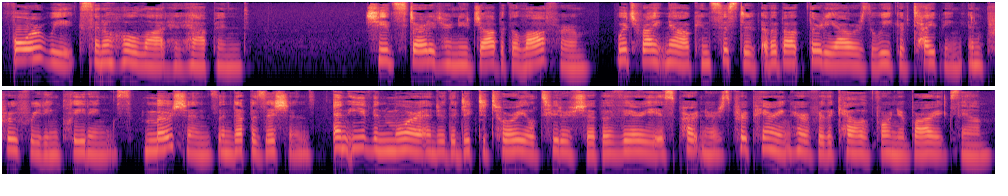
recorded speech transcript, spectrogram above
Four weeks and a whole lot had happened. She had started her new job at the law firm, which right now consisted of about 30 hours a week of typing and proofreading pleadings, motions, and depositions, and even more under the dictatorial tutorship of various partners preparing her for the California bar exam.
